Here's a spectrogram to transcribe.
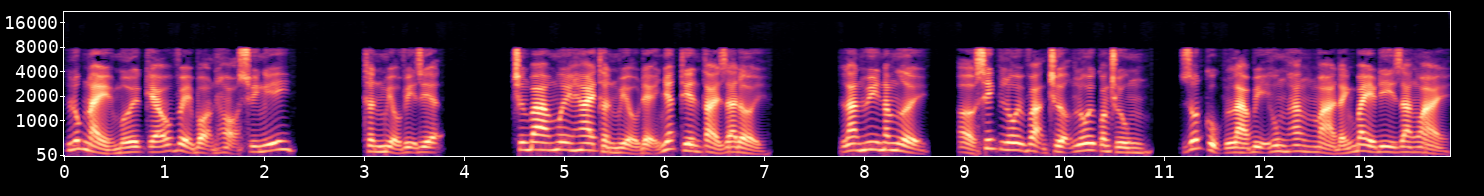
lúc này mới kéo về bọn họ suy nghĩ. Thần miểu vị diện. chương 32 thần miểu đệ nhất thiên tài ra đời. Lan Huy năm người, ở xích lôi vạn trượng lôi quang trùng, rốt cục là bị hung hăng mà đánh bay đi ra ngoài.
